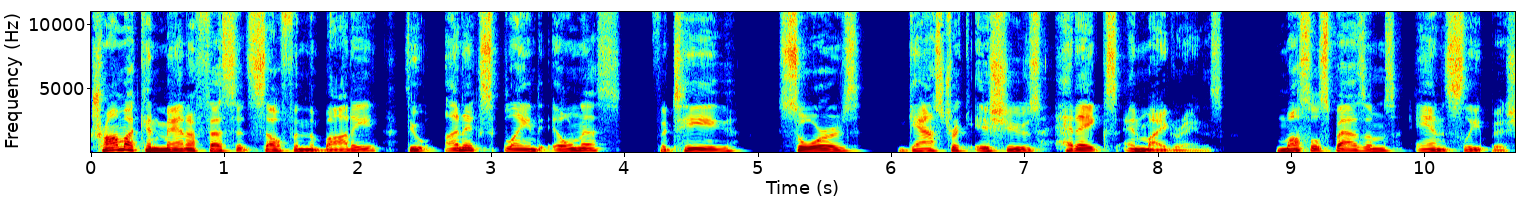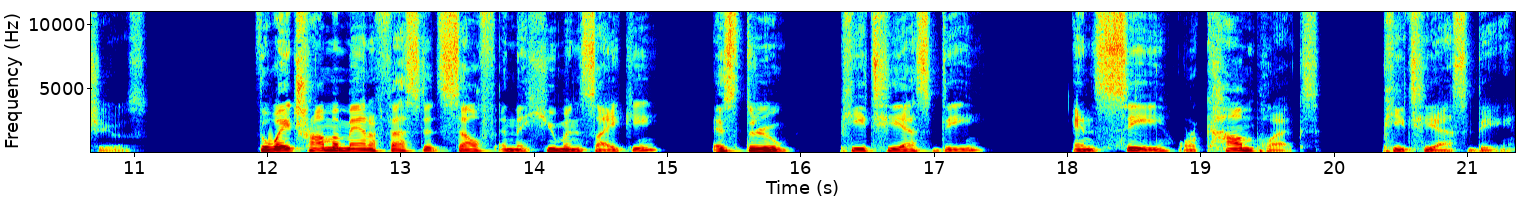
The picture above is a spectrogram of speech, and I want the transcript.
Trauma can manifest itself in the body through unexplained illness, fatigue, sores, gastric issues, headaches, and migraines, muscle spasms, and sleep issues. The way trauma manifests itself in the human psyche is through PTSD and C, or complex PTSD,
